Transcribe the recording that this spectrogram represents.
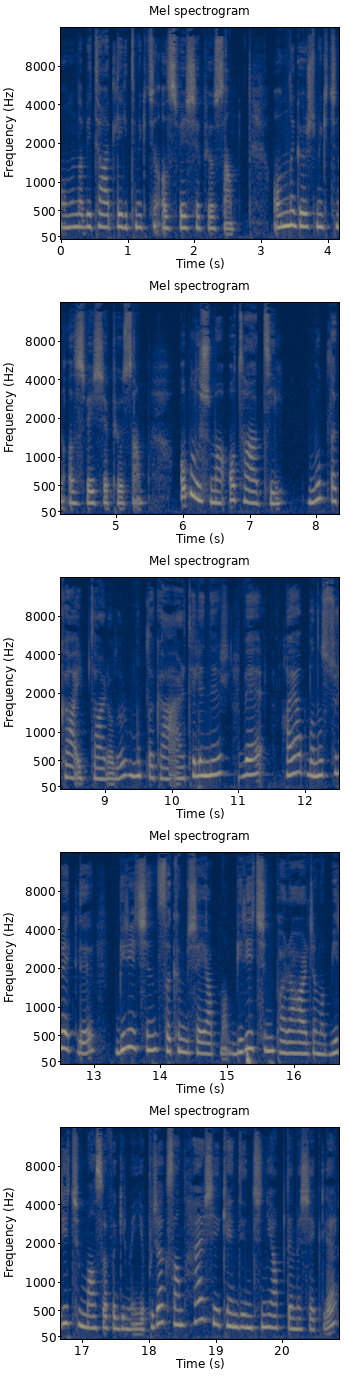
onunla bir tatile gitmek için alışveriş yapıyorsam onunla görüşmek için alışveriş yapıyorsam o buluşma, o tatil mutlaka iptal olur, mutlaka ertelenir ve hayat bana sürekli biri için sakın bir şey yapma, biri için para harcama, biri için masrafa girme. Yapacaksan her şeyi kendin için yap deme şekli.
